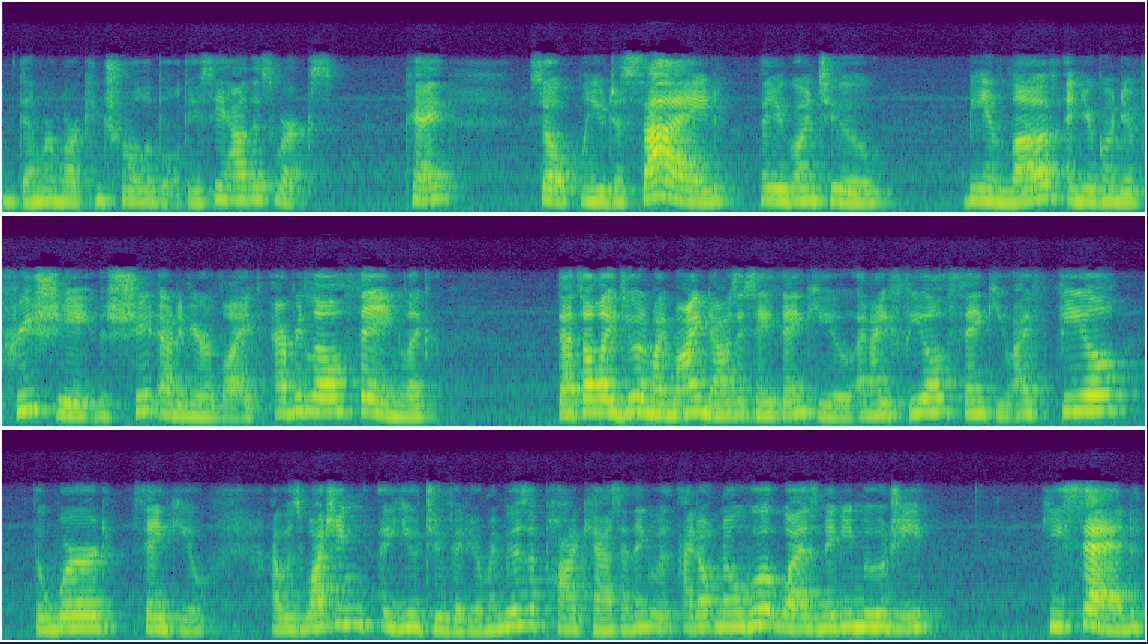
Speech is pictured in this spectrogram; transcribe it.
then we're more controllable. Do you see how this works? Okay? So when you decide that you're going to be in love and you're going to appreciate the shit out of your life, every little thing, like that's all I do in my mind now is I say thank you. And I feel thank you. I feel the word thank you. I was watching a YouTube video, maybe it was a podcast. I think it was, I don't know who it was, maybe Mooji. He said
